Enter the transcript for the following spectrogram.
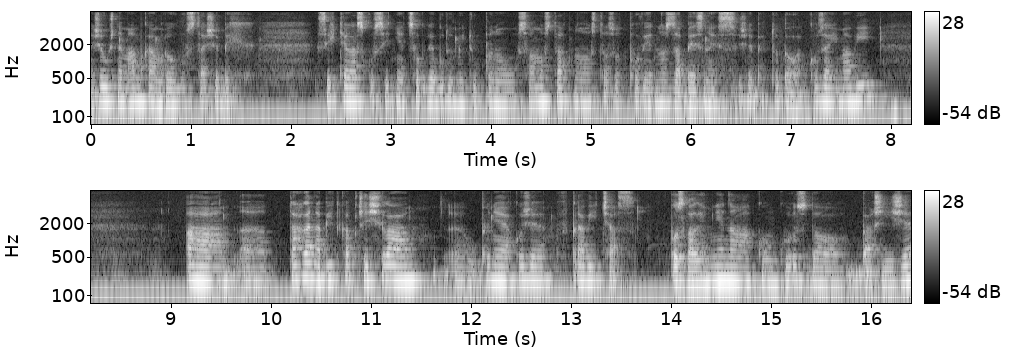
že už nemám kam růst a že bych si chtěla zkusit něco, kde budu mít úplnou samostatnost a zodpovědnost za biznis, že by to bylo jako zajímavý. A tahle nabídka přišla e, úplně jakože v pravý čas. Pozvali mě na konkurs do Paříže,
